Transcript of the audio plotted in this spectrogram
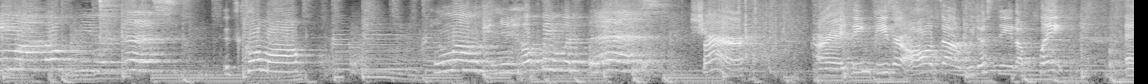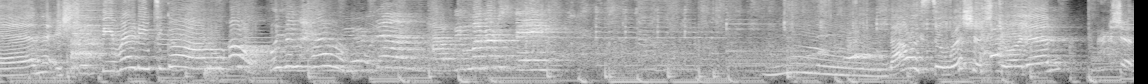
Nemo, help me with this. It's Como. Come on, can you help me with this? Sure. All right, I think these are all done. We just need a plate and it should be ready to go. Oh, we can have it. We're done. Happy Mother's Day. Mmm, that looks delicious, Jordan. Action.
